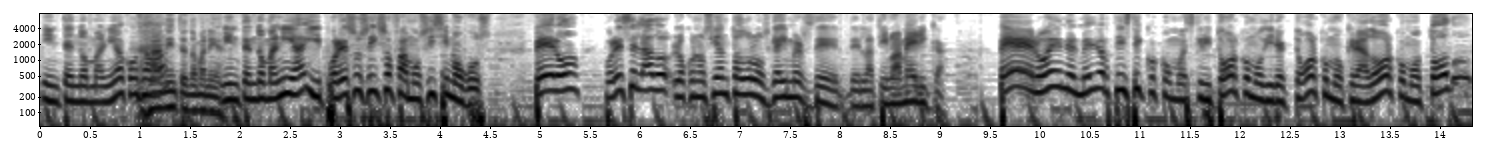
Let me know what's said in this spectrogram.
Nintendo Manía, ¿cómo se llama? Nintendo Manía. Nintendo Manía, y por eso se hizo famosísimo Gus. Pero por ese lado lo conocían todos los gamers de, de Latinoamérica. Pero en el medio artístico, como escritor, como director, como creador, como todo,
